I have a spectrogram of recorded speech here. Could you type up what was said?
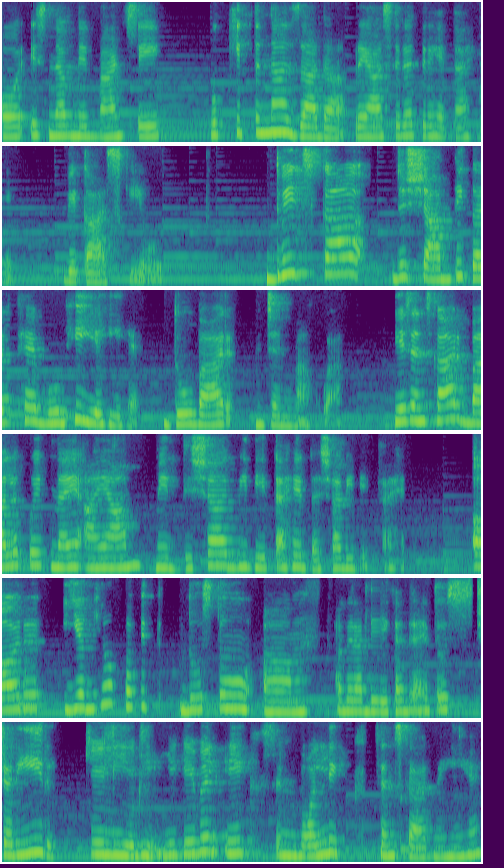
और इस नव निर्माण से वो कितना ज़्यादा प्रयासरत रहता है विकास की ओर। द्विज का जो शाब्दिक अर्थ है वो भी यही है। दो बार जन्मा हुआ। ये संस्कार बालक को एक नए आयाम में दिशा भी देता है, दशा भी देता है। और यज्ञोपवित दोस्तों अगर आप देखा जाए तो शरीर के लिए भी ये केवल एक सिंबॉलिक संस्कार नहीं है।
